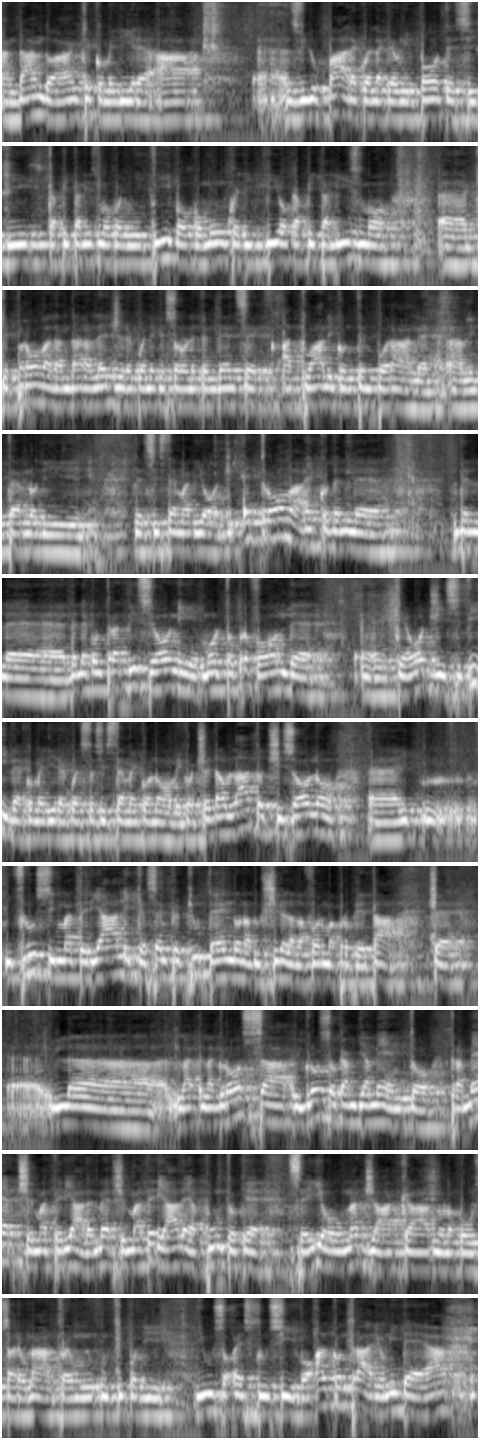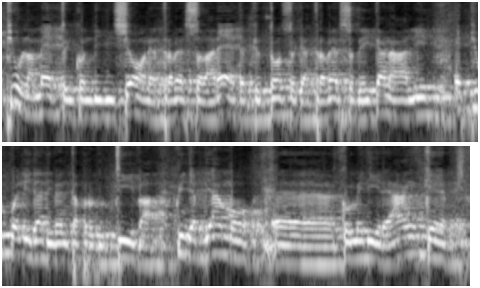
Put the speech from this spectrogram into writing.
andando anche dire, a eh, sviluppare quella che è un'ipotesi di capitalismo cognitivo o comunque di biocapitalismo eh, che prova ad andare a leggere quelle che sono le tendenze attuali contemporanee all'interno di, del sistema di oggi. E trova ecco, delle delle, delle contraddizioni molto profonde eh, che oggi si vive come dire, questo sistema economico, cioè da un lato ci sono eh, i, mm, i, flussi immateriali che sempre più tendono ad uscire dalla forma proprietà, cioè eh, il, la, la grossa, il grosso cambiamento tra merce materiale e merce immateriale è appunto che se io ho una giacca non la può usare un altro, è un, un tipo di, di uso esclusivo, al contrario un'idea più la metto in condivisione condivisione attraverso la rete piuttosto che attraverso dei canali e più quell'idea diventa produttiva. Quindi abbiamo eh, come dire, anche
